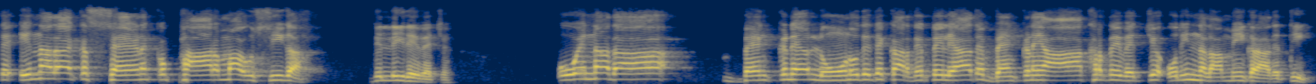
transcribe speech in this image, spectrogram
ਤੇ ਇਹਨਾਂ ਦਾ ਇੱਕ ਸੈਨਿਕ ਫਾਰਮ ਹਾਊਸ ਸੀਗਾ ਦਿੱਲੀ ਦੇ ਵਿੱਚ। ਉਹ ਇਹਨਾਂ ਦਾ ਬੈਂਕ ਨੇ ਲੋਨ ਉਹਦੇ ਤੇ ਘਰ ਦੇ ਉੱਤੇ ਲਿਆ ਤੇ ਬੈਂਕ ਨੇ ਆਖਰ ਦੇ ਵਿੱਚ ਉਹਦੀ ਨਿਲਾਮੀ ਕਰਾ ਦਿੱਤੀ।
